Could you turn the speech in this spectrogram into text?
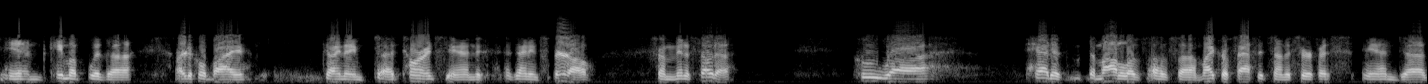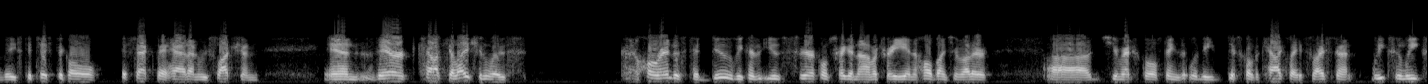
and came up with an article by a guy named uh, Torrance and a guy named Sparrow from Minnesota, who uh, had a, the model of, of uh, microfacets on the surface and uh, the statistical effect they had on reflection. And their calculation was kind of horrendous to do because it used spherical trigonometry and a whole bunch of other uh, geometrical things that would be difficult to calculate. So I spent weeks and weeks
